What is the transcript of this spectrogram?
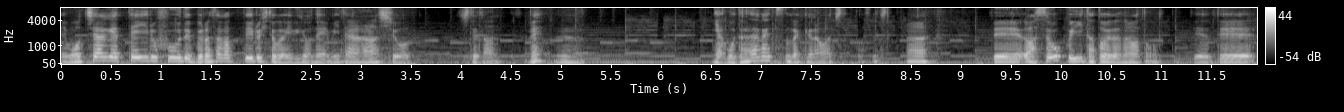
持ち上げている風でぶら下がっている人がいるよね、みたいな話をしてたんですね。うん。いや、これ誰が言ってたんだっけな？ちょっと忘れちゃったな。で、あ、すごくいい例えだなと思っていて、で、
